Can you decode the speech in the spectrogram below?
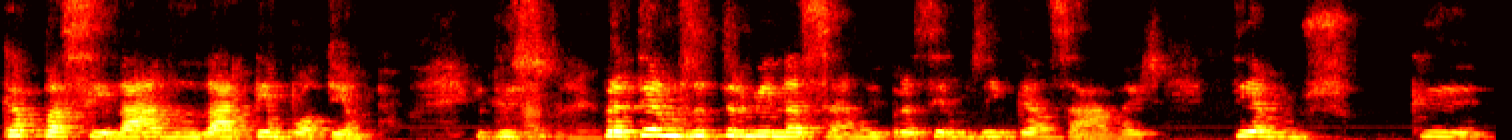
capacidade de dar tempo ao tempo. E por isso, para termos determinação e para sermos incansáveis, temos que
